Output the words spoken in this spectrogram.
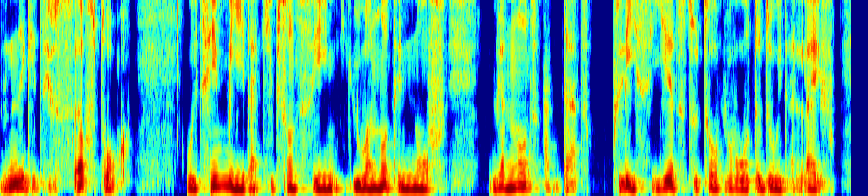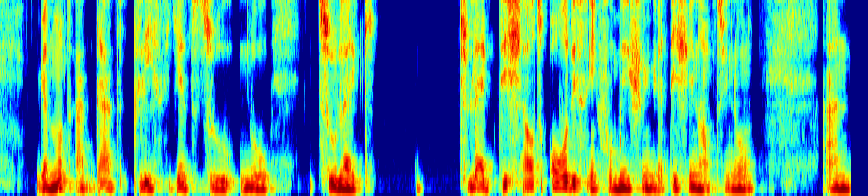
negative self talk within me that keeps on saying you are not enough. You are not at that place yet to tell people what to do with their life. You are not at that place yet to you know to like to like dish out all this information you're dishing out, you know. And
